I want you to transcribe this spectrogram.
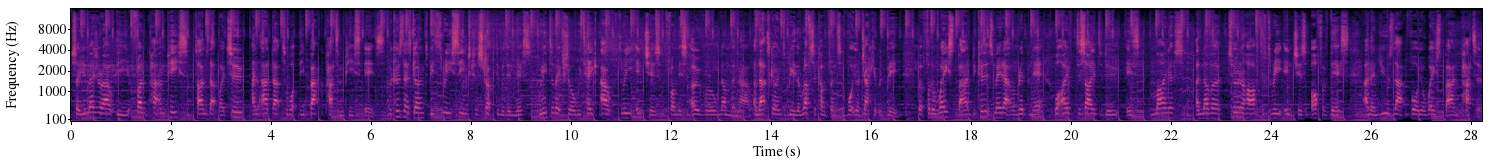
So you measure out the front pattern piece, times that by 2 and add that to what the back pattern piece is. Because there's going to be 3 seams constructed within this, we need to make sure we take out 3 inches from this overall number now and that's going to be the rough circumference of what your jacket would be. But for the waistband, because it's made out of a rib knit, what I've decided to do is minus another two and a half to three inches off of this and then use that for your waistband pattern.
